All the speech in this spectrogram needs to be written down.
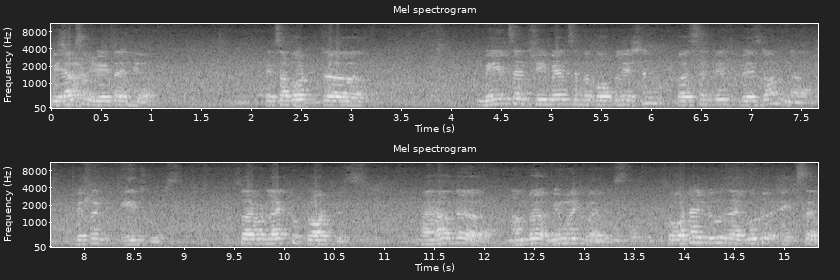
we have some data here. It's about uh, males and females in the population percentage based on uh, different age groups. So I would like to plot this. I have the number numeric values. So what I'll do is I'll go to Excel.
